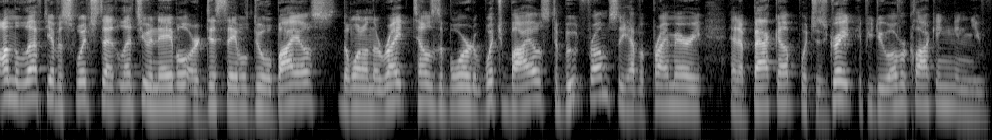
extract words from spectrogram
On the left, you have a switch that lets you enable or disable dual BIOS. The one on the right tells the board which BIOS to boot from, so you have a primary and a backup, which is great if you do overclocking and you've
